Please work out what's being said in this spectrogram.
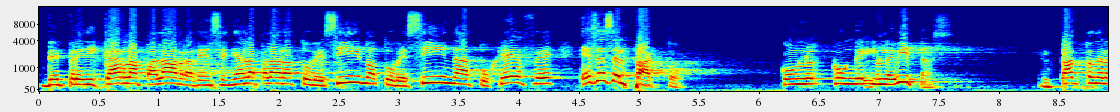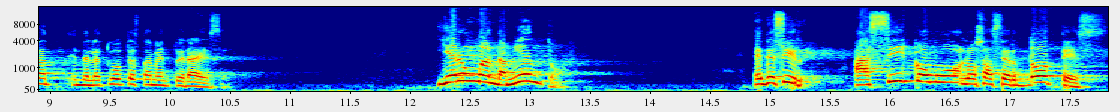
De predicar la palabra, de enseñar la palabra a tu vecino, a tu vecina, a tu jefe. Ese es el pacto con, con los levitas. El pacto en el, Antiguo Testamento era ese. Y era un mandamiento. Es decir, así como los sacerdotes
